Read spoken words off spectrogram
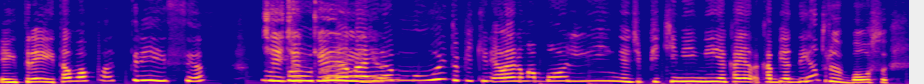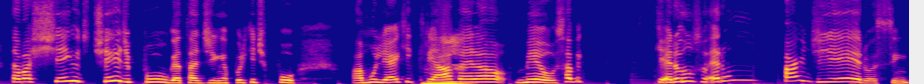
Entrei, tava a Patrícia. Tchutchuquinha. Ela era muito pequenininha, ela era uma bolinha de pequenininha, caía- cabia dentro do bolso, tava cheio de, cheia de pulga, tadinha, porque, tipo, a mulher que criava Hum. era, meu, sabe, era um, era um pardieiro, assim.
